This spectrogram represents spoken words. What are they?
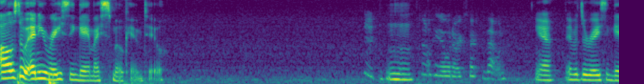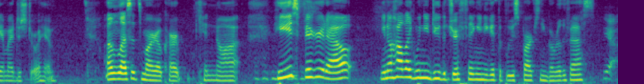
Also, any racing game, I smoke him too. hmm I don't think I would have expected that one. yeah, if it's a racing game, I destroy him. Unless it's Mario Kart, cannot. He's figured out. You know how like when you do the drift thing and you get the blue sparks and you go really fast. Yeah.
